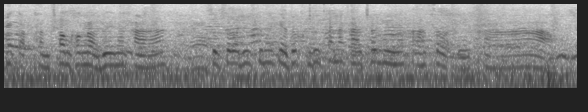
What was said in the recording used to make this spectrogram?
ให้กับทางช่องของเราด้วยนะคะ สุขสวัสดีคุณแม่เกศทุกคนทุกท่านนะคะโชคดีนะคะ สวัสดีค่ะ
